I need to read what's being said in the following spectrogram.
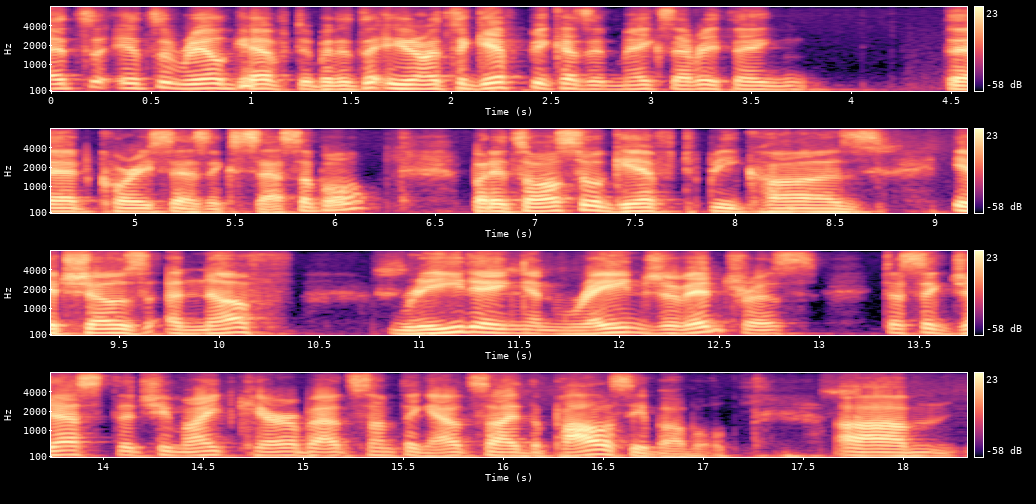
it's it's a real gift, but it's you know it's a gift because it makes everything that Kori says accessible, but it's also a gift because it shows enough reading and range of interests to suggest that she might care about something outside the policy bubble. Um,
